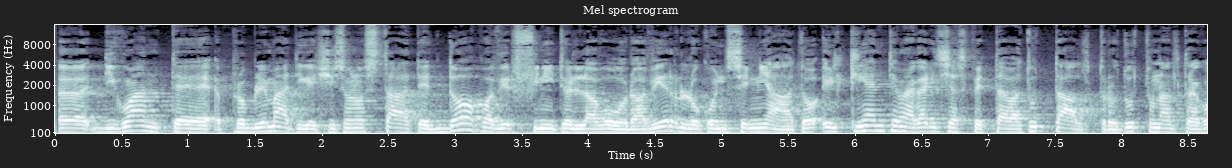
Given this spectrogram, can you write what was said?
eh, di quante problematiche ci sono state dopo aver finito il lavoro, averlo consegnato e il cliente magari si aspettava tutt'altro, tutta un'altra cosa.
